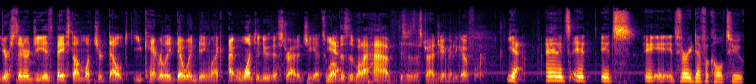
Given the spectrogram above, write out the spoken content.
your synergy is based on what you're dealt. You can't really go in being like, I want to do this strategy. It's well, Yeah. this is what I have. This is the strategy I'm going to go for. Yeah, and it's it it's it, it's very difficult to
